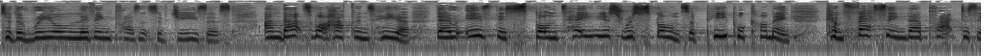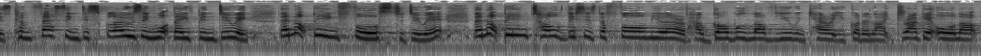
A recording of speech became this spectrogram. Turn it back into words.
to the real living presence of Jesus. And that's what happens here. There is this spontaneous response of people coming, confessing their practices, confessing disclosing what they've been doing. They're not being forced to do it. They're not being told this is the formula of how God will love you and care. You've got to like drag it all up.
